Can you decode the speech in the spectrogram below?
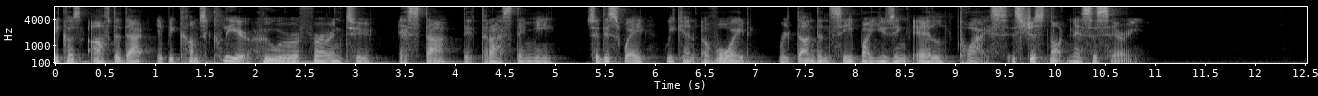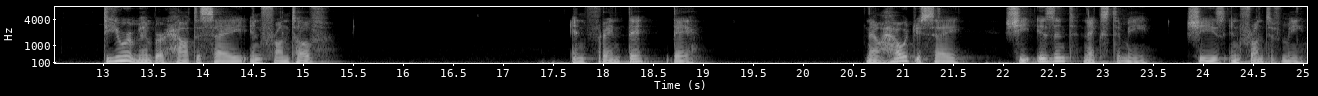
Because after that, it becomes clear who we're referring to. Está detrás de mí. So this way, we can avoid redundancy by using él twice. It's just not necessary. Do you remember how to say in front of? enfrente de. Now, how would you say, she isn't next to me, she's in front of me?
